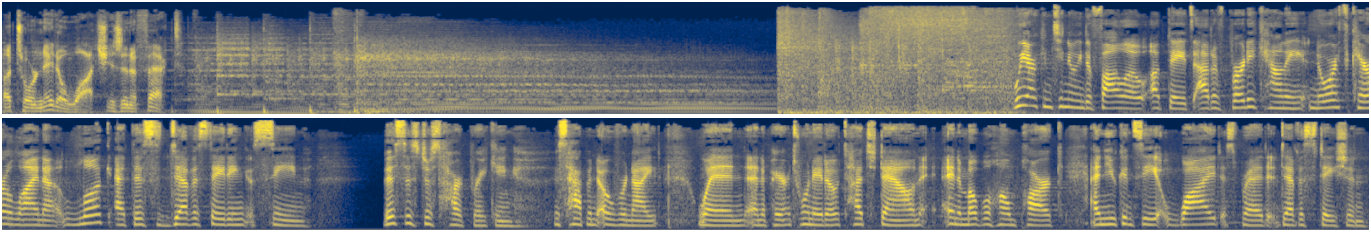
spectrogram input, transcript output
A tornado watch is in effect. We are continuing to follow updates out of Bertie County, North Carolina. Look at this devastating scene. This is just heartbreaking. This happened overnight when an apparent tornado touched down in a mobile home park, and you can see widespread devastation.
